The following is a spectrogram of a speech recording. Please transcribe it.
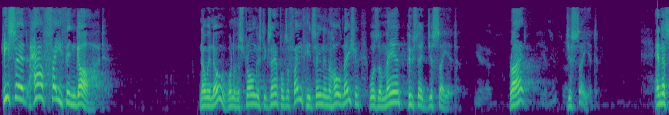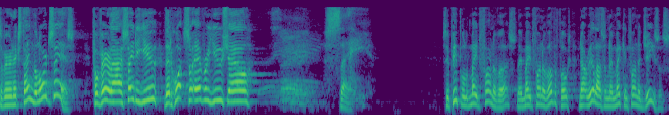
He said, have faith in God. Now we know one of the strongest examples of faith he'd seen in the whole nation was a man who said, just say it. Right? Just say it. And that's the very next thing the Lord says. For verily I say to you that whatsoever you shall say. See, people have made fun of us. They made fun of other folks, not realizing they're making fun of Jesus.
